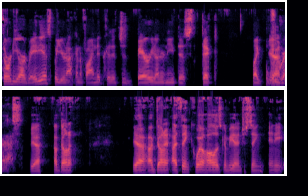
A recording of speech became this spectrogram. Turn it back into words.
30 yard radius, but you're not going to find it because it's just buried underneath this thick, like bluegrass. Yeah, I've done it. Yeah, I've done it. I think Quail Hollow is going to be an interesting, any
